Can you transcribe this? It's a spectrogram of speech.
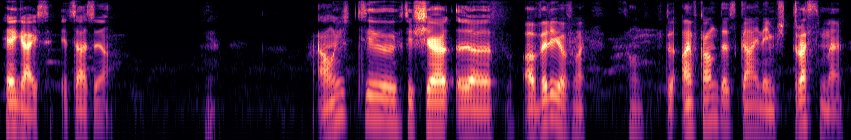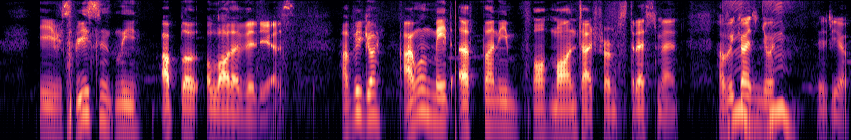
Hey guys, it's Azil. Yeah. I want you to to share a, a video of my. From the, I found this guy named Stressman. He's recently upload a lot of videos. Hope you going. I will made a funny mo- montage from Stressman. Hope you guys enjoy video.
